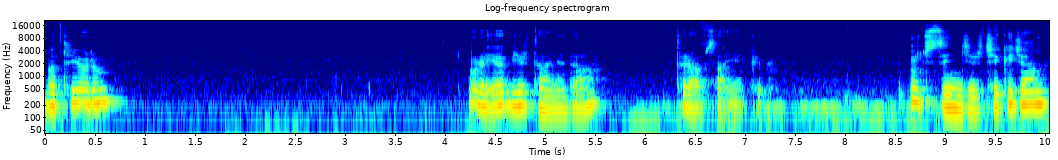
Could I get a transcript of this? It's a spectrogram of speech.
batıyorum. Buraya bir tane daha trabzan yapıyorum. 3 zincir çekeceğim.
